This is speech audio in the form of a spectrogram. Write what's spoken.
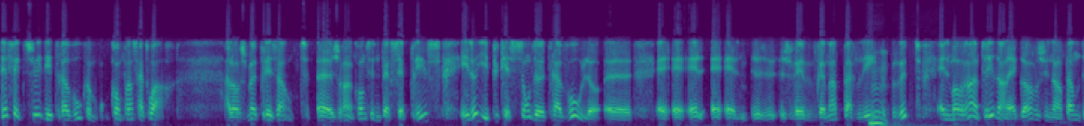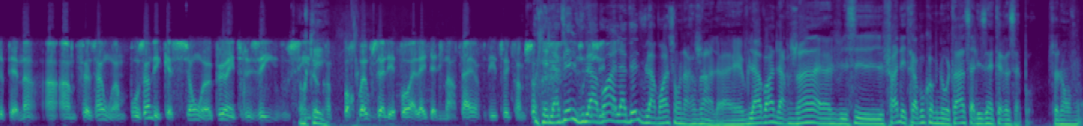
d'effectuer des travaux compensatoires. Alors, je me présente, euh, je rencontre une perceptrice, et là, il n'est plus question de travaux, là. Euh, elle, elle, je vais vraiment parler hmm. brut. Elle m'a rentré dans la gorge une entente de paiement en, me faisant ou en me posant des questions un peu intrusives aussi. pourquoi vous allez pas à l'aide alimentaire, des trucs comme ça. La ville voulait avoir, la ville voulait avoir son argent, là. Elle voulait avoir de l'argent, faire des travaux communautaires, ça les intéressait pas, selon vous.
